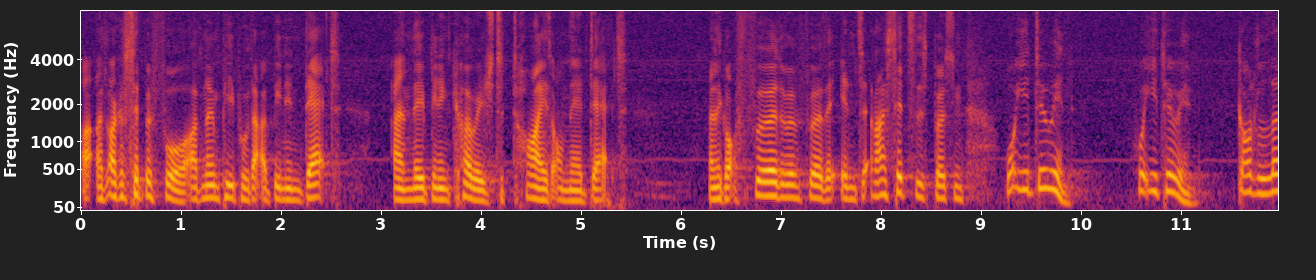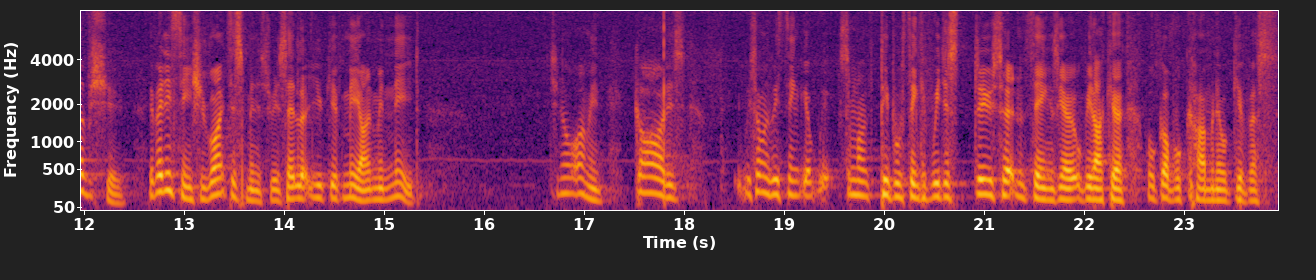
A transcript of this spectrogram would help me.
I, like I've said before, I've known people that have been in debt and they've been encouraged to tithe on their debt. And they got further and further into And I said to this person, What are you doing? What are you doing? God loves you. If anything, you should write this ministry and say, Look, you give me, I'm in need. Do you know what I mean? God is. Sometimes we think, sometimes people think if we just do certain things, you know, it will be like a, well, God will come and he'll give us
